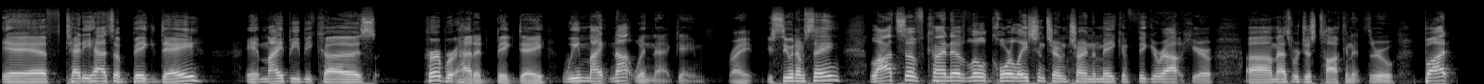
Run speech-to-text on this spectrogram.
If Teddy has a big day, it might be because Herbert had a big day. We might not win that game. Right. You see what I'm saying? Lots of kind of little correlations here I'm trying to make and figure out here um, as we're just talking it through. But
